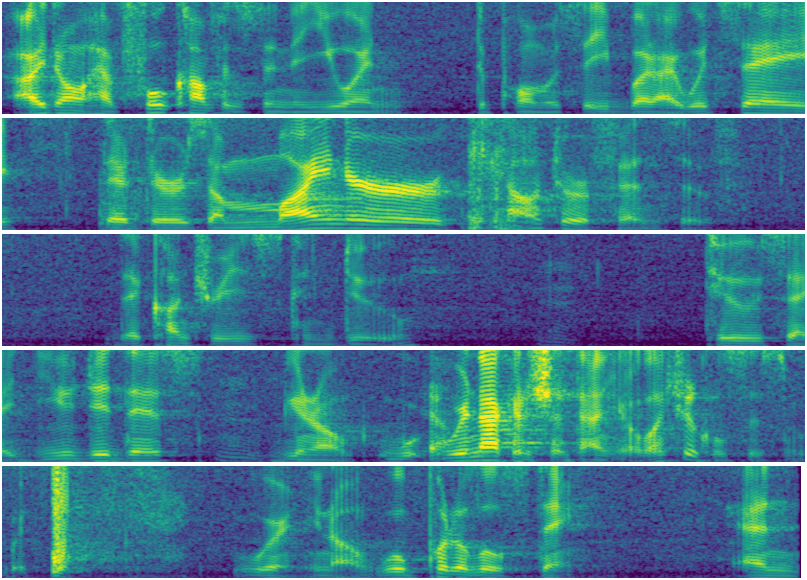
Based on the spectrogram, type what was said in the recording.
I don't have full confidence in the UN diplomacy, but I would say that there's a minor counteroffensive that countries can do to say, you did this, you know, w- Yeah. we're not going to shut down your electrical system, but we're, you know, we'll put a little sting. And,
